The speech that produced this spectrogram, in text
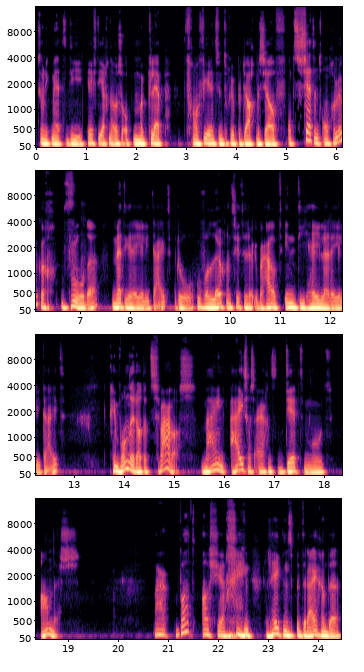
toen ik met die HIV-diagnose op mijn klep gewoon 24 uur per dag mezelf ontzettend ongelukkig voelde met die realiteit. Ik bedoel, hoeveel leugens zitten er überhaupt in die hele realiteit? Geen wonder dat het zwaar was. Mijn eis was ergens: dit moet anders. Maar wat als je geen levensbedreigende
